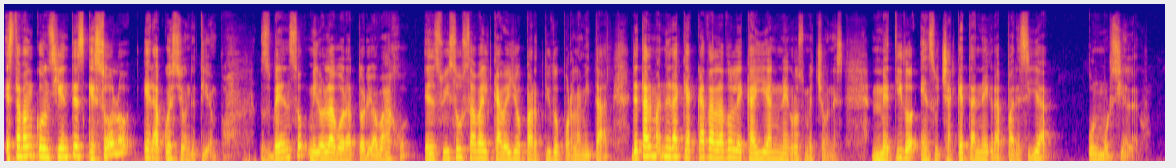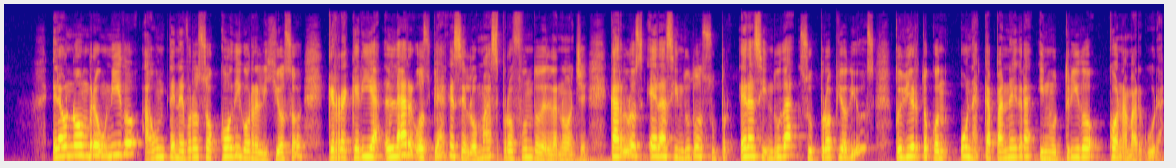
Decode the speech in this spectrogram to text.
estaban conscientes que solo era cuestión de tiempo. Svensson miró el laboratorio abajo. El suizo usaba el cabello partido por la mitad, de tal manera que a cada lado le caían negros mechones. Metido en su chaqueta negra parecía un murciélago. Era un hombre unido a un tenebroso código religioso que requería largos viajes en lo más profundo de la noche. Carlos era sin duda su, era sin duda su propio Dios, cubierto con una capa negra y nutrido con amargura,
